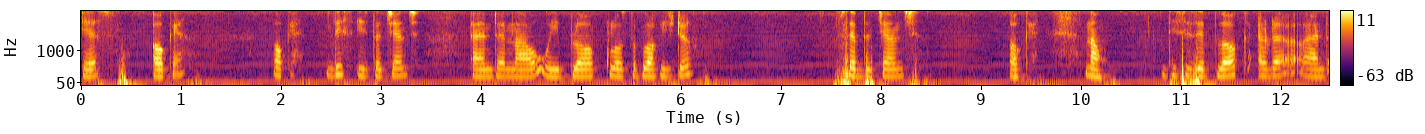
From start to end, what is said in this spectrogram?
Yes okay okay this is the change. And uh, now we block close the block editor save the change. Okay now this is a block and, uh, and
